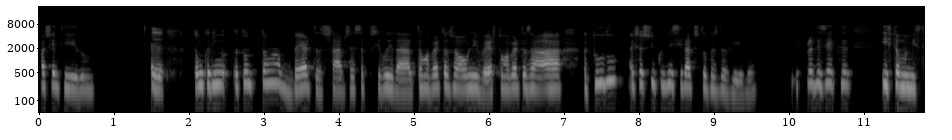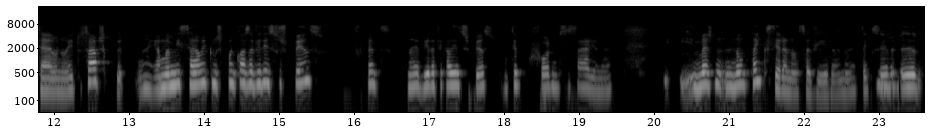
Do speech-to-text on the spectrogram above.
faz sentido. Uh, estão um bocadinho, estão tão abertas, sabes, a essa possibilidade, estão abertas ao universo, estão abertas a, a, a tudo, a estas sincronicidades todas da vida. Para dizer que isto é uma missão, não é? E tu sabes que é? é uma missão e que nos põe quase a vida em suspenso. De repente, é? a vida fica ali em suspenso o tempo que for necessário, não é? E, mas não tem que ser a nossa vida, não é? Tem que ser, uhum. uh,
